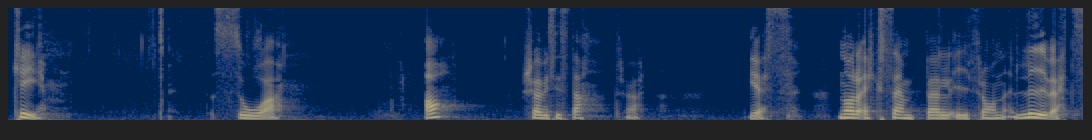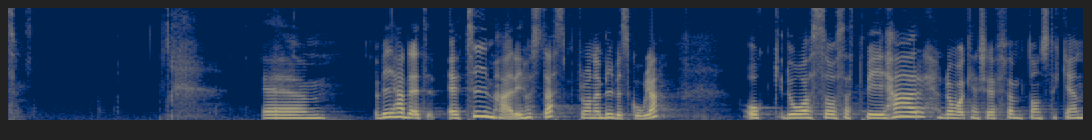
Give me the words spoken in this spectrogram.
Okej. Så Ja, kör vi sista, tror jag. Yes. Några exempel ifrån livet. Um, vi hade ett, ett, team här i höstas från en bibelskola. Och då så satt vi här, de var kanske 15 stycken.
